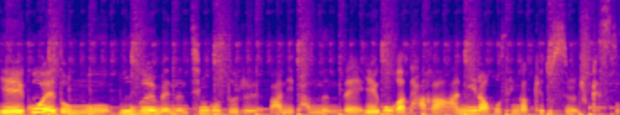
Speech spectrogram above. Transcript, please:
예고에 너무 목을 매는 친구들을 많이 봤는데 예고가 다가 아니라고 생각해줬으면 좋겠어.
